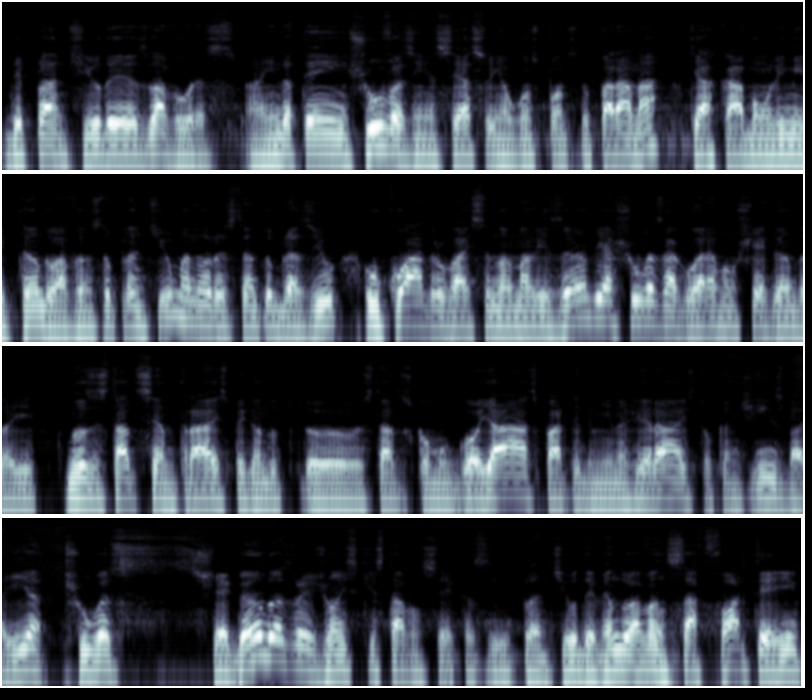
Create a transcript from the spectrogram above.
de plantio das lavouras. Ainda tem chuvas em excesso em alguns pontos do Paraná, que acabam limitando o avanço do plantio, mas no restante do Brasil o quadro vai se normalizando e as chuvas agora vão chegando aí nos estados centrais, pegando uh, estados como Goiás, parte de Minas Gerais, Tocantins, Bahia, chuvas chegando às regiões que estavam secas e plantio devendo avançar forte aí,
